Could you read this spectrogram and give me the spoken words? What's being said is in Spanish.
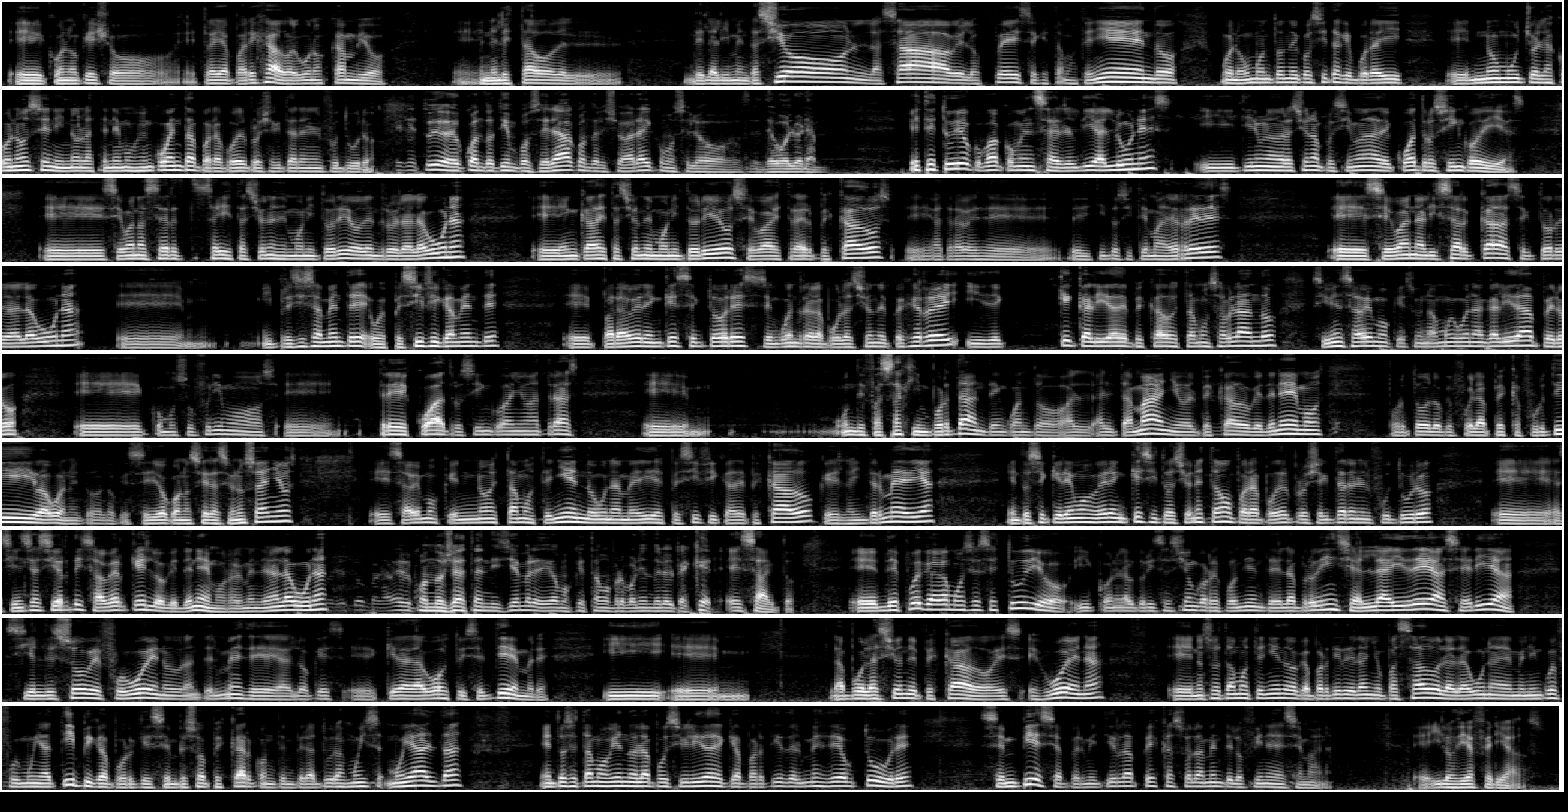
eh, con lo que ello trae aparejado algunos cambios en el estado de la alimentación, las aves, los peces que estamos teniendo, bueno, un montón de cositas que por ahí no muchos las conocen y no las tenemos en cuenta para poder proyectar en el futuro. ¿Este estudio de cuánto tiempo será, cuánto le llevará y cómo se lo devolverán? Este estudio va a comenzar el día lunes y tiene una duración aproximada de 4 o 5 días. Eh, se van a hacer 6 estaciones de monitoreo dentro de la laguna. Eh, en cada estación de monitoreo se va a extraer pescados eh, a través de, distintos sistemas de redes. se va a analizar cada sector de la laguna y precisamente o específicamente para ver en qué sectores se encuentra la población de pejerrey y de qué calidad de pescado estamos hablando. Si bien sabemos que es una muy buena calidad, pero eh, como sufrimos 3, 4, 5 años atrás, eh, un desfasaje importante en cuanto al, tamaño del pescado que tenemos, por todo lo que fue la pesca furtiva, bueno, y todo lo que se dio a conocer hace unos años. Eh, sabemos que no estamos teniendo una medida específica de pescado, que es la intermedia, entonces queremos ver en qué situación estamos para poder proyectar en el futuro eh, a ciencia cierta y saber qué es lo que tenemos realmente en la laguna. para ver cuando ya está en diciembre, digamos que estamos proponiéndole el pesquero. Exacto. Eh, después que hagamos ese estudio y con la autorización correspondiente de la provincia, la idea sería, si el desove fue bueno durante el mes de lo que es, eh, queda de agosto y septiembre, y la población de pescado es, es buena, eh, nosotros estamos teniendo que a partir del año pasado la laguna de Melincue fue muy atípica porque se empezó a pescar con temperaturas muy, muy altas, entonces estamos viendo la posibilidad de que a partir del mes de octubre se empiece a permitir la pesca solamente los fines de semana eh, y los días feriados.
